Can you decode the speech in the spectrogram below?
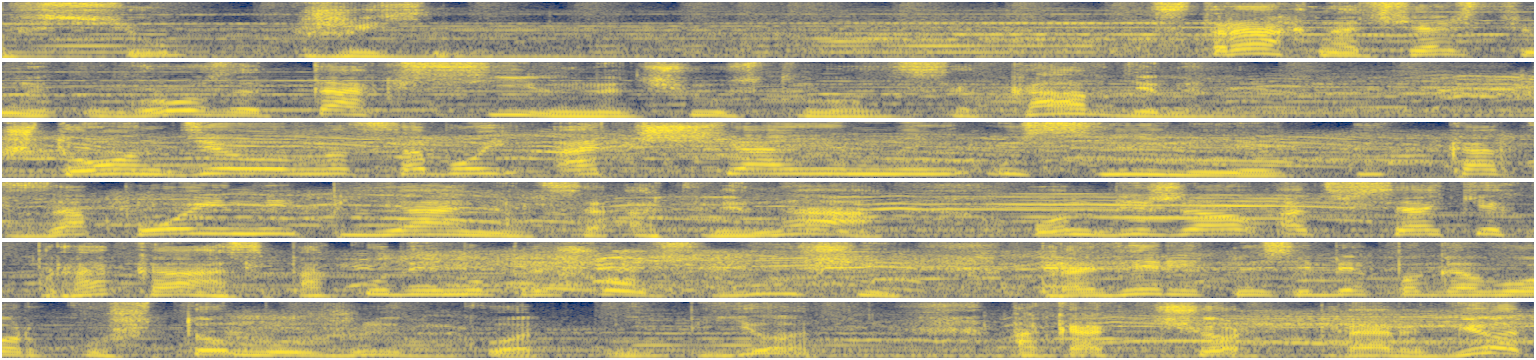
всю жизнь. Страх начальственной угрозы так сильно чувствовался Кавдиным, что он делал над собой отчаянные усилия, и как запойный пьяница от вина он бежал от всяких проказ, покуда ему пришел случай проверить на себе поговорку, что мужик год не пьет, а как черт прорвет,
